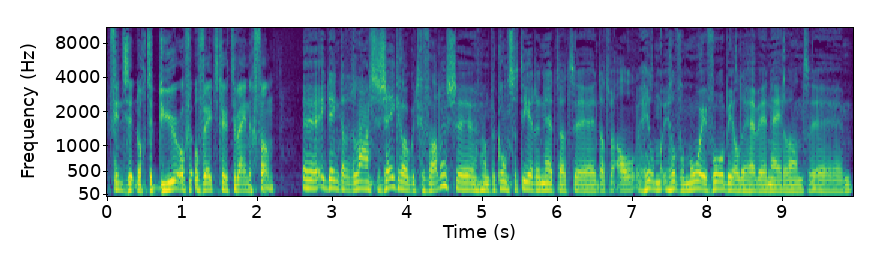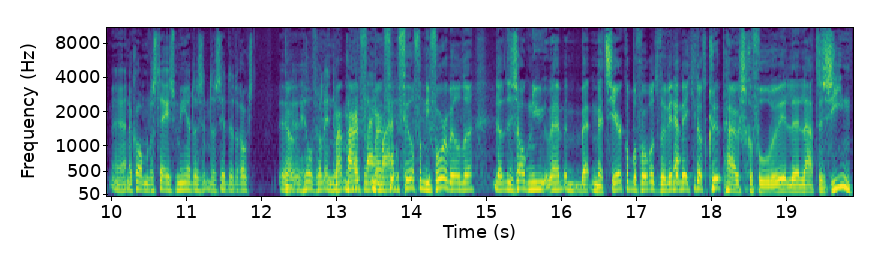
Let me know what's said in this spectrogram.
Vinden ze het nog te duur of, of weten ze er te weinig van? Uh, ik denk dat het laatste zeker ook het geval is. Uh, want we constateerden net dat, uh, dat we al heel, heel veel mooie voorbeelden hebben in Nederland. en er komen er steeds meer. Dus er zitten er ook ja. heel veel in de maar, maar, maar, maar, veel van die voorbeelden, dat is ook nu met Cirkel bijvoorbeeld. We willen ja. een beetje dat clubhuisgevoel. We willen laten zien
